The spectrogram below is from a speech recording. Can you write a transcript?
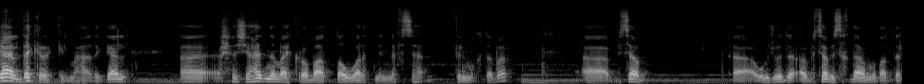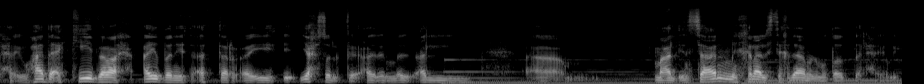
قال ذكر الكلمة هذه قال آه، إحنا شاهدنا ميكروبات طورت من نفسها في المختبر آه، بسبب آه، وجود بسبب استخدام المضاد الحيوي. وهذا أكيد راح أيضا يتأثر آه، يحصل في على مع الإنسان من خلال استخدام المضاد الحيوي.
